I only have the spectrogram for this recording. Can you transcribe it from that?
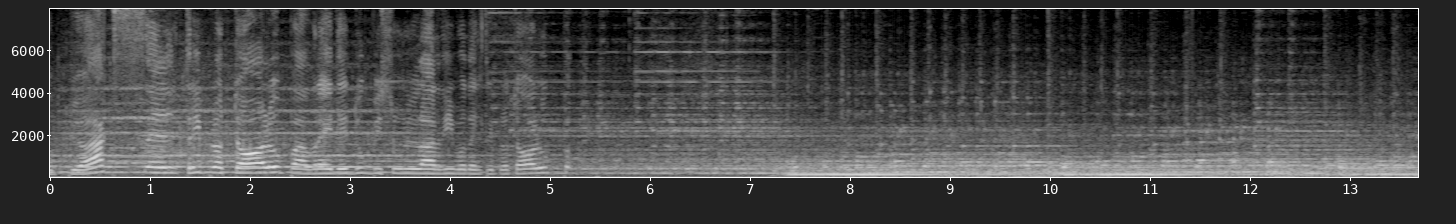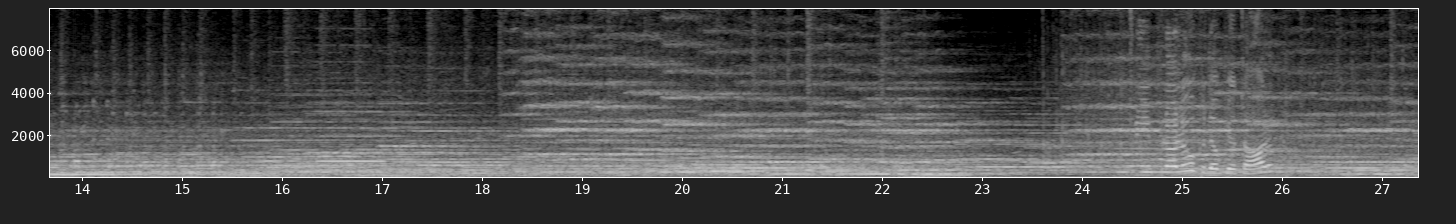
Doppio axel, triplo tolup, avrei dei dubbi sull'arrivo del triplo tolup. Triplo loop, doppio tolup.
